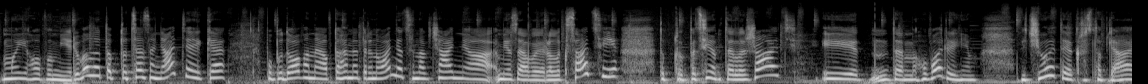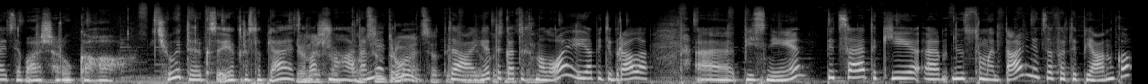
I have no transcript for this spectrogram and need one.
Ми його вимірювали. Тобто, це заняття, яке побудоване автогенне тренування, це навчання м'язевої релаксації. Тобто пацієнти лежать, і там говорю їм: відчуєте, як розслабляється ваша рука. Чуєте, як, розслабляється вони ваша нога? концентруються, така, типу, так, є така технологія. Я підібрала е, пісні під це такі е, інструментальні, це фортепіанко.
